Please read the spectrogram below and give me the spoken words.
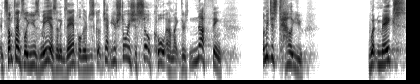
and sometimes they'll use me as an example. They'll just go, Jeff, your story's just so cool. And I'm like, there's nothing. Let me just tell you what makes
